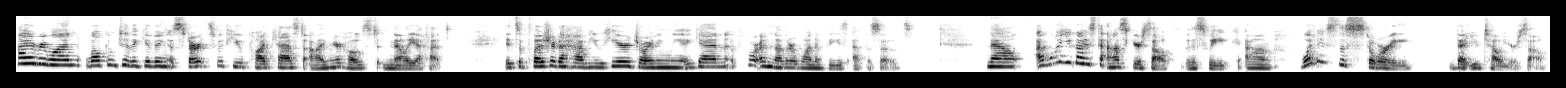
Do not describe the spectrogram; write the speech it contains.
Hi, everyone. Welcome to the Giving Starts With You podcast. I'm your host, Nelia Hutt. It's a pleasure to have you here joining me again for another one of these episodes. Now, I want you guys to ask yourself this week um, what is the story that you tell yourself?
